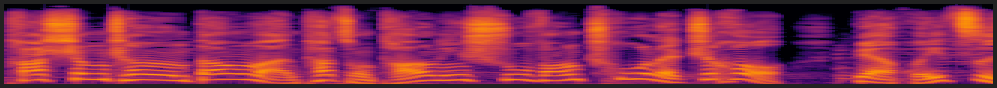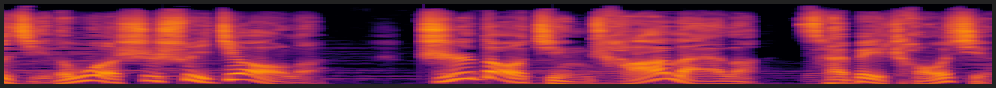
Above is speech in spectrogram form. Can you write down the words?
他声称，当晚他从唐林书房出来之后，便回自己的卧室睡觉了，直到警察来了才被吵醒。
